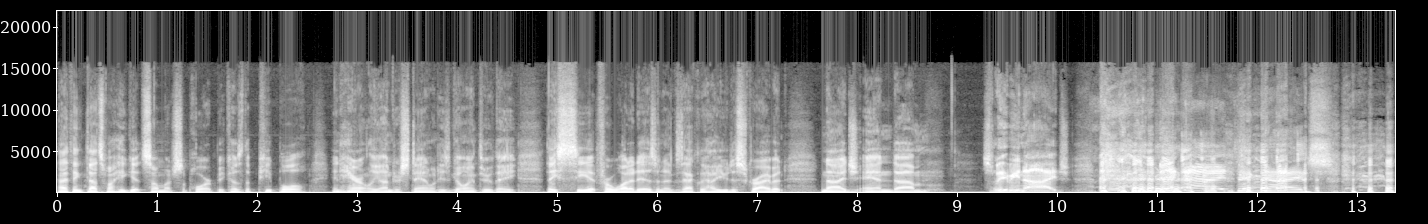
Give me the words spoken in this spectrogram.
And I think that's why he gets so much support because the people inherently understand what he's going through. They they see it for what it is and exactly how you describe it, Nige. And um, Sleepy Nige. Big. Big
